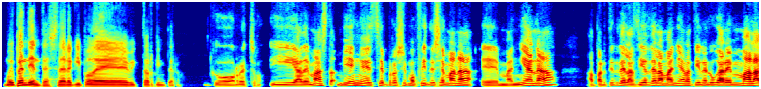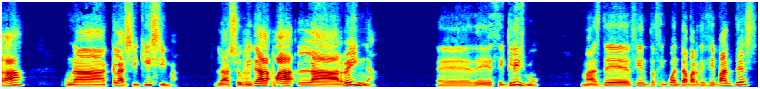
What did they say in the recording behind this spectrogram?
muy pendientes del equipo de Víctor Quintero. Correcto. Y además también este próximo fin de semana, eh, mañana, a partir de las 10 de la mañana, tiene lugar en Málaga una clasiquísima, la subida a la Reina eh, de ciclismo. Más de 150 participantes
